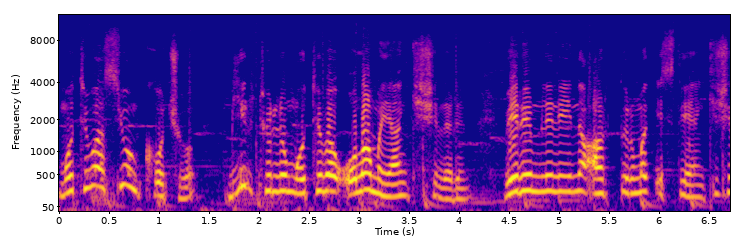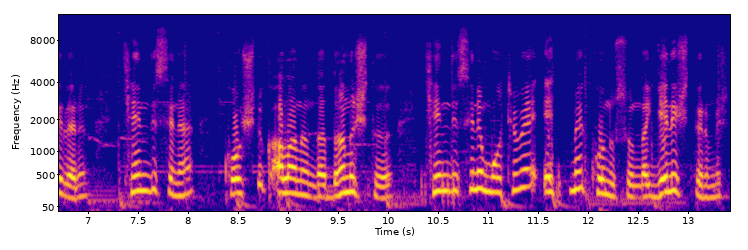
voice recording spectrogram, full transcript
Motivasyon koçu bir türlü motive olamayan kişilerin, verimliliğini arttırmak isteyen kişilerin kendisine koçluk alanında danıştığı, kendisini motive etme konusunda geliştirmiş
